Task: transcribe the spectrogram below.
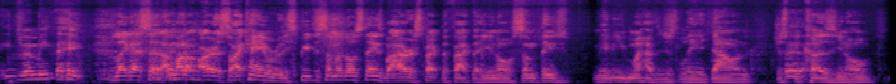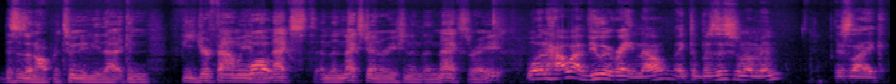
You feel me? Like, like I said, I'm not an artist, so I can't even really speak to some of those things. But I respect the fact that you know some things maybe you might have to just lay it down, just Yeah. because you know this is an opportunity that can feed your family and the next and the next generation and the next, right? well, and how I view it right now, like the position I'm in, is like,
